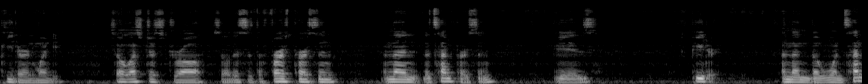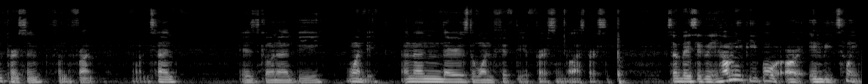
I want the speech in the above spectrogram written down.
Peter and Wendy? So let's just draw. So this is the first person, and then the 10th person is Peter. And then the 110 person from the front, 110, is going to be Wendy. And then there's the 150th person, the last person. So basically, how many people are in between?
